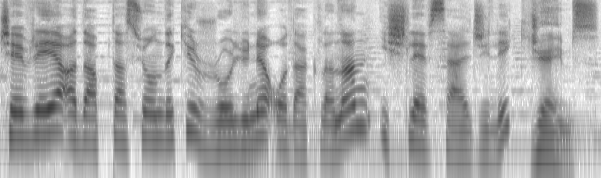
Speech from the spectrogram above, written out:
çevreye adaptasyondaki rolüne odaklanan işlevselcilik. James.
